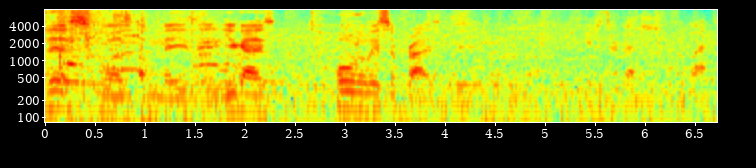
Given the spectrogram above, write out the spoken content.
this was amazing. You guys totally surprised me. You deserve it. I'm glad.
